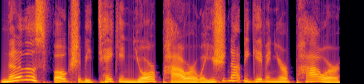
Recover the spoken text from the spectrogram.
None of those folks should be taking your power away. You should not be giving your power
